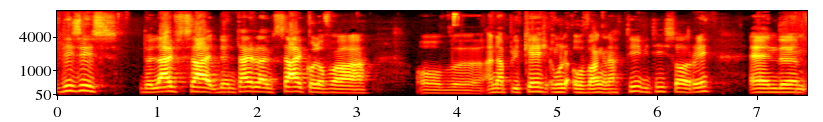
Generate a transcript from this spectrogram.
this is the life cycle, the entire life cycle of a of uh, an application of an activity. Sorry, and um,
